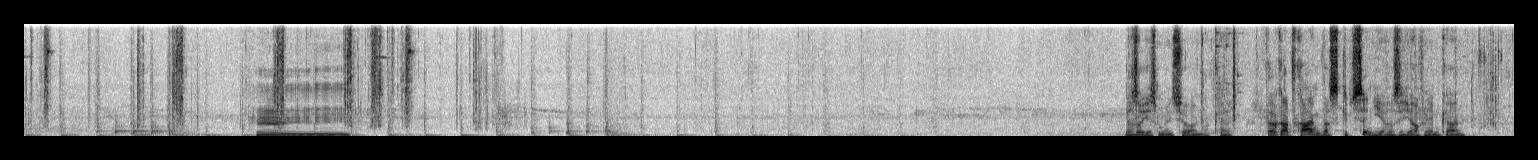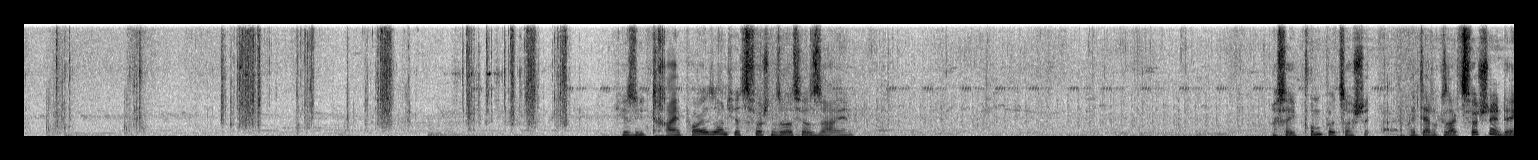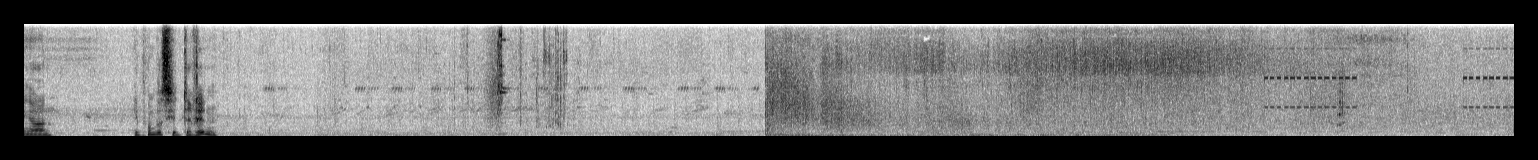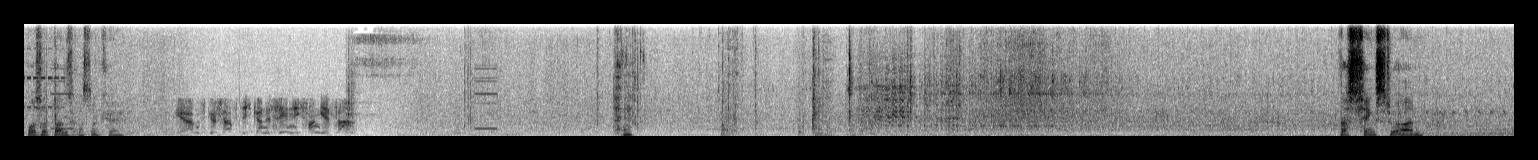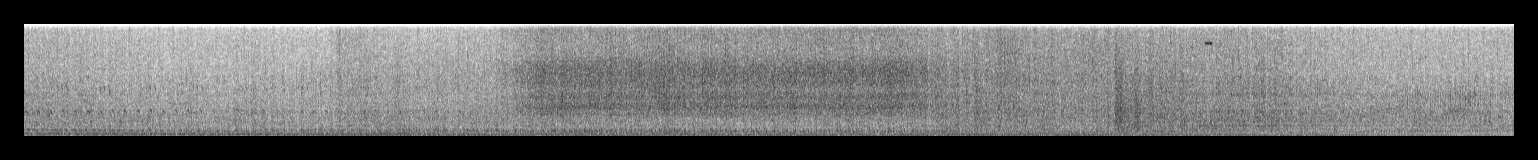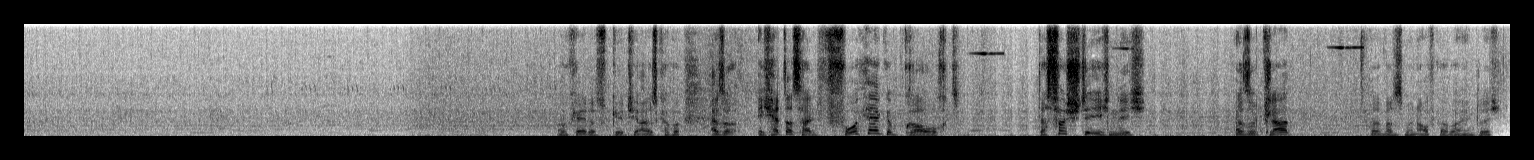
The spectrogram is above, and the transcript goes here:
Hm. Achso, hier ist Munition, okay. Ich wollte gerade fragen, was gibt's denn hier, was ich aufnehmen kann? Hier sind die Treibhäuser und hier zwischen soll es ja sein. Achso, die Pumpe zerstört. Aber der hat doch gesagt zwischen den Dingern. Die Pumpe ist hier drin. Großer Panzerkasten, okay. Wir haben es geschafft, ich kann es sehen. Ich fange jetzt an. Was fängst du an? Okay, das geht hier alles kaputt. Also, ich hätte das halt vorher gebraucht. Das verstehe ich nicht. Also klar, was ist meine Aufgabe eigentlich?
